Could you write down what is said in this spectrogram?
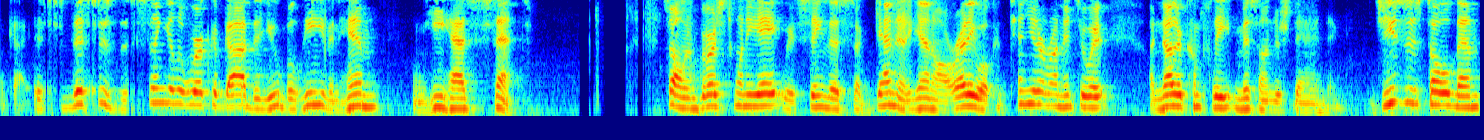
Okay. It's, this is the singular work of God that you believe in Him whom He has sent. So in verse 28, we've seen this again and again already. We'll continue to run into it another complete misunderstanding. Jesus told them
